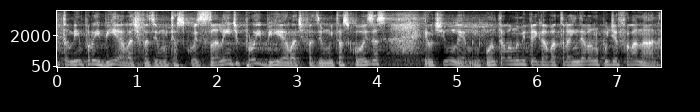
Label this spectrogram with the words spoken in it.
eu também proibia ela de fazer muitas coisas. Além de proibir ela de fazer muitas coisas, eu tinha um lema: enquanto ela não me pegava traindo, ela não podia falar nada.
